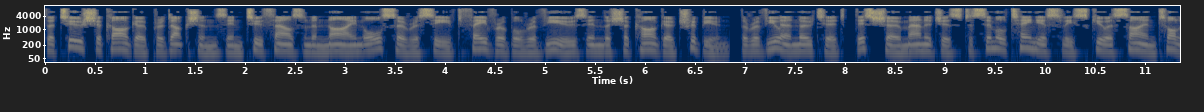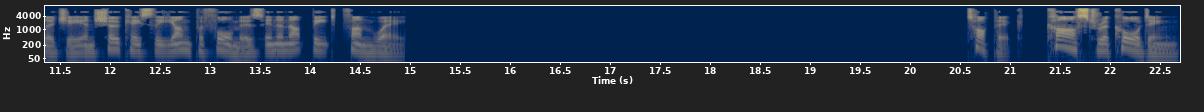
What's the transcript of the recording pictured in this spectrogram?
The two Chicago productions in 2009 also received favorable reviews in the Chicago Tribune. The reviewer noted, This show manages to simultaneously skewer Scientology and showcase the young performers in an upbeat, fun way. Cast recording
